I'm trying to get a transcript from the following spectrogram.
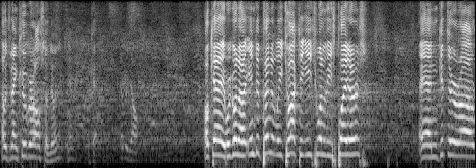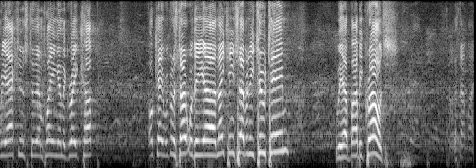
That was Vancouver also doing it? Yeah. Okay. There we go. Okay, we're going to independently talk to each one of these players and get their uh, reactions to them playing in the Grey Cup. Okay, we're going to start with the uh, 1972 team. We have Bobby Krouse. That's not mine.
